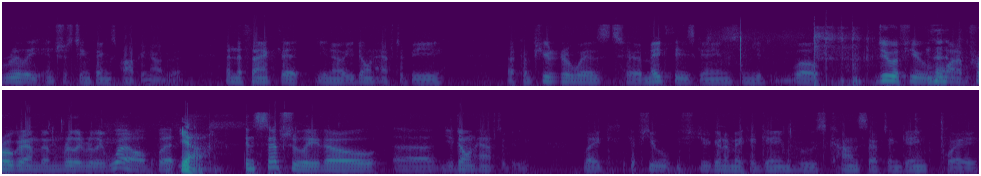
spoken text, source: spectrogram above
really interesting things popping out of it, and the fact that you know you don't have to be a computer whiz to make these games, and you well do if you want to program them really really well, but Yeah. Conceptually though uh, you don't have to be. Like if you if you're going to make a game whose concept and gameplay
